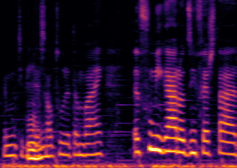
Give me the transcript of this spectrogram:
que é muito típico uhum. altura também, uh, fumigar ou desinfestar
